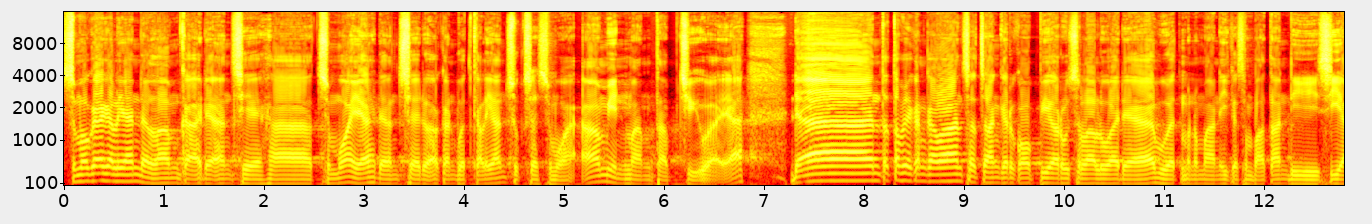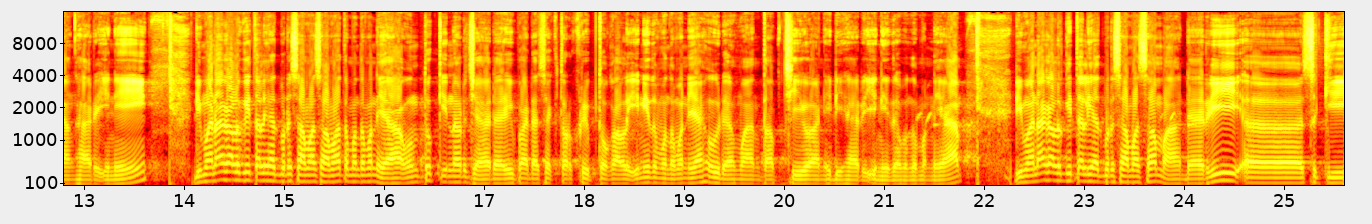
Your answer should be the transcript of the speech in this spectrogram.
Semoga kalian dalam keadaan sehat semua ya dan saya doakan buat kalian sukses semua. Amin, mantap jiwa ya. Dan tetap ya kan kawan, secangkir kopi harus selalu ada buat menemani kesempatan di siang hari ini. Di mana kalau kita lihat bersama-sama teman-teman ya untuk kinerja daripada sektor kripto kali ini teman-teman ya udah mantap jiwa nih di hari ini teman-teman ya. Di mana kalau kita lihat bersama-sama dari uh, segi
